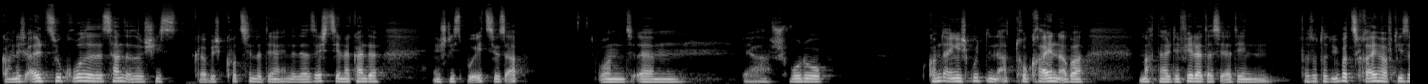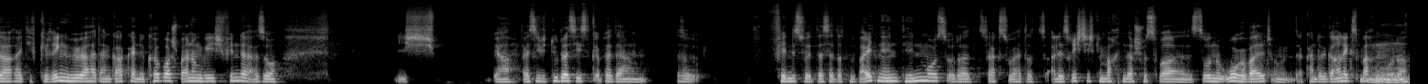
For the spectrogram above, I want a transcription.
gar nicht allzu großer Distanz, also schießt, glaube ich, kurz hinter der, hinter der 16er Kante, schließt Boetius ab. Und ähm, ja, Schwodo kommt eigentlich gut in den Abdruck rein, aber macht halt den Fehler, dass er den versucht hat überzugreifen auf dieser relativ geringen Höhe, hat dann gar keine Körperspannung, wie ich finde. Also ich ja, weiß nicht, wie du das siehst, ob er da, also findest du, dass er dort mit beiden Händen hin muss oder sagst du, er hat dort alles richtig gemacht und der Schuss war so eine Urgewalt und da kann er gar nichts machen, mhm. oder?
